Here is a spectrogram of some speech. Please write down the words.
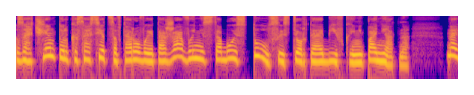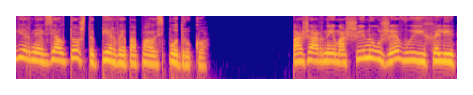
Зачем только сосед со второго этажа вынес с собой стул с истертой обивкой, непонятно. Наверное, взял то, что первое попалось под руку. «Пожарные машины уже выехали»,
